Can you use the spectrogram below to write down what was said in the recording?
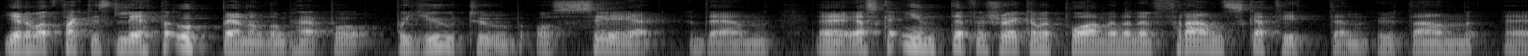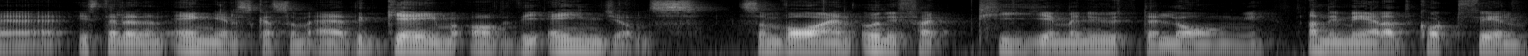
Genom att faktiskt leta upp en av de här på, på YouTube och se den. Eh, jag ska inte försöka mig på att använda den franska titeln utan eh, istället den engelska som är The Game of the Angels. Som var en ungefär 10 minuter lång animerad kortfilm.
